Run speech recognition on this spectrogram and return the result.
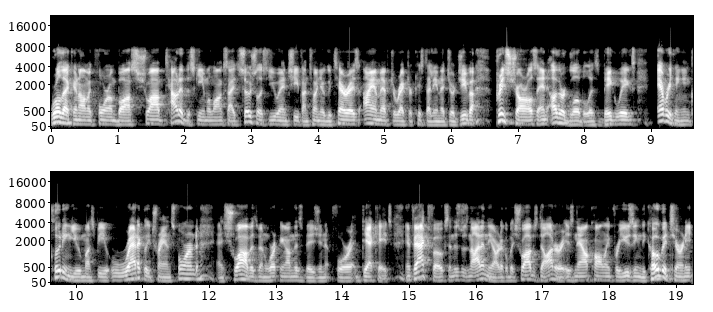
World Economic Forum boss Schwab touted the scheme alongside Socialist UN Chief Antonio Guterres, IMF Director Kristalina Georgieva, Prince Charles, and other globalist bigwigs. Everything, including you, must be radically transformed. And Schwab has been working on this vision for decades. In fact, folks, and this was not in the article, but Schwab's daughter is now calling for using the COVID tyranny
